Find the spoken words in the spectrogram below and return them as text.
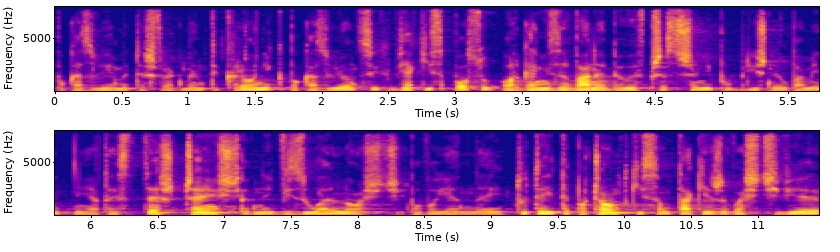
pokazujemy też fragmenty kronik pokazujących w jaki sposób organizowane były w przestrzeni publicznej upamiętnienia. To jest też część pewnej wizualności powojennej. Tutaj te początki są takie, że właściwie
